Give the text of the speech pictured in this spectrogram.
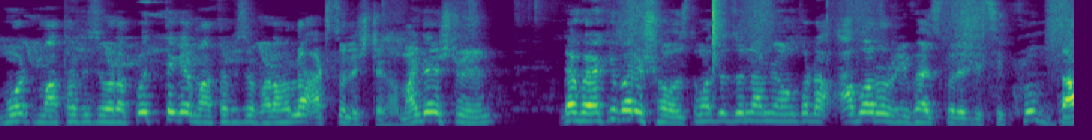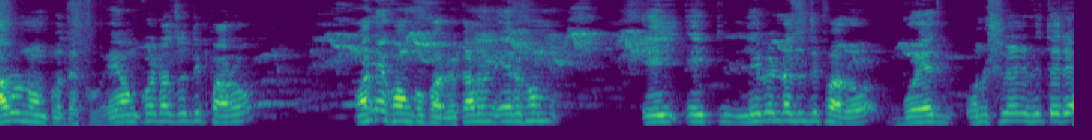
মোট মাথা পিছু ভাড়া, প্রত্যেকের মাথা পিছু ভাড়া হলো আটচল্লিশ টাকা। মাই ডিয়ার স্টুডেন্ট দেখো, একেবারে সহজ। তোমাদের জন্য আমি অঙ্কটা আবারও রিভাইজ করে দিচ্ছি। খুব দারুণ অঙ্ক দেখো। এই অঙ্কটা যদি পারো, অনেক অঙ্ক পারবে। কারণ এরকম এই এই লেভেলটা যদি পারো, বইয়ের অনুশীলনের ভিতরে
